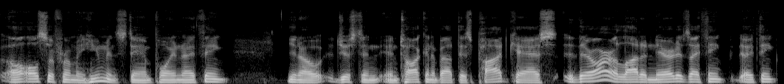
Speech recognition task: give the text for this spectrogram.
also from a human standpoint. And I think, you know, just in, in talking about this podcast, there are a lot of narratives. I think I think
